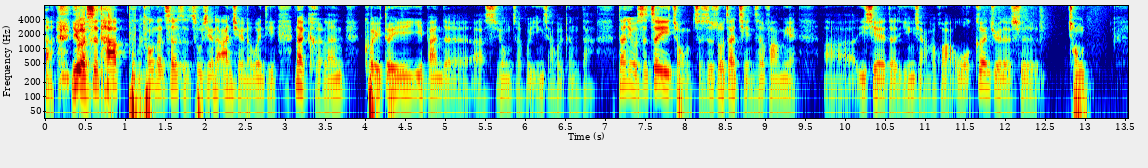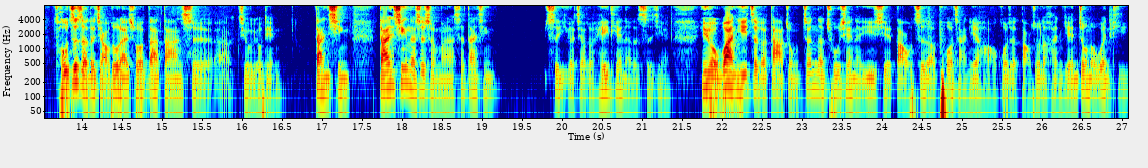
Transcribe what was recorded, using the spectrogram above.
如果是它普通的车子出现了安全的问题，那可能会对于一般的呃使用者会影响会更大。但如果是这一种，只是说在检测方面啊、一些的影响的话，我个人觉得是从投资者的角度来说，那当然是呃就有点担心。担心的是什么呢？是担心是一个叫做黑天鹅的事件。因为万一这个大众真的出现了一些导致了破产也好，或者导致了很严重的问题，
